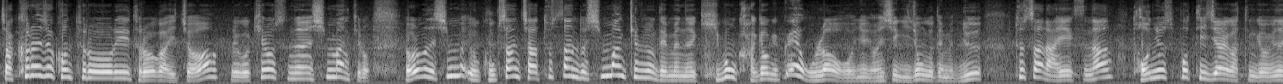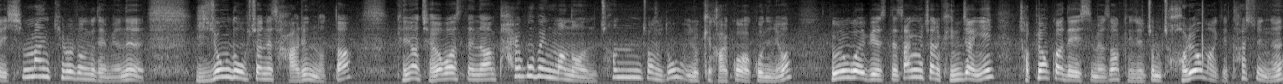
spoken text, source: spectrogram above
자 크루즈 컨트롤이 들어가 있죠. 그리고 키로수는 10만 킬로. 여러분들 10만, 국산차 투싼도 10만 킬로 정도 되면은 기본 가격이 꽤 올라가거든요. 연식 이 정도 되면 뉴 투싼 IX나 더 뉴 스포티 GR 같은 경우에는 10만 킬로 정도 되면은 이 정도 옵션에 4륜 넣었다? 그냥 제가 봤을 때는 한 8, 900만 원, 1000 정도 이렇게 갈 것 같거든요. 이런 거에 비 했을 때 쌍용차는 굉장히 저평가되어 있으면서 굉장히 좀 저렴하게 탈 수 있는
